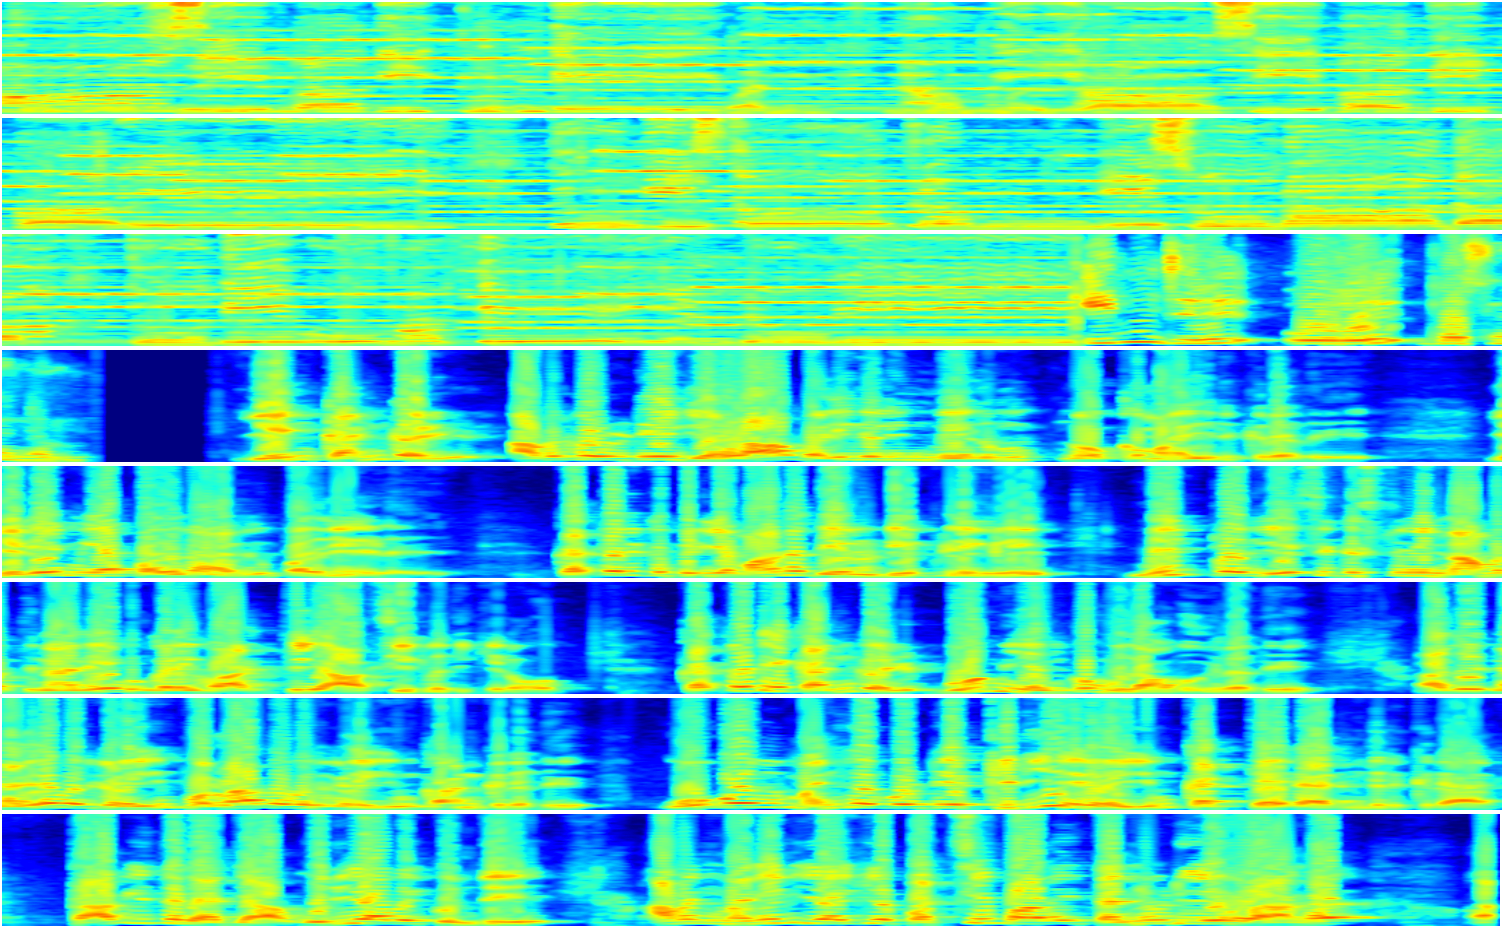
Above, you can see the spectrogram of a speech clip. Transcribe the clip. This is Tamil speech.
ஆசீர்வதிக்கும் தேவன் நம்மை ஆசீர்வதிப்பாரே. துதி ஸ்தோத்திரம் இயேசுநாதா துதி உமக்கே என்றுமே. இன்று ஒரு வசனம். என் கண்கள் அவர்களுடைய எல்லா வழிகளின் மேலும் நோக்கமாய் இருக்கிறது எரேமியா பதினாறு பதினேழு. கத்தருக்கு பிரியமான தேவனுடைய பிள்ளைகளே மீட்பர் இயேசு கிறிஸ்துவின் நாமத்தினாலே உங்களை வாழ்த்தி ஆசீர்வதிக்கிறோம். கத்தருடைய கண்கள் பூமி எங்கும் உலாவுகிறது. அது நல்லவர்களையும் பொல்லாதவர்களையும் காண்கிறது. ஒவ்வொரு மனிதர்களுடைய கிரியைகளையும் கத்தர் அறிந்திருக்கிறார். தாவீது ராஜா உரியாவை கொண்டு அவன் மனைவியாகிய பச்சை பாலை தன்னுடையவளாக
